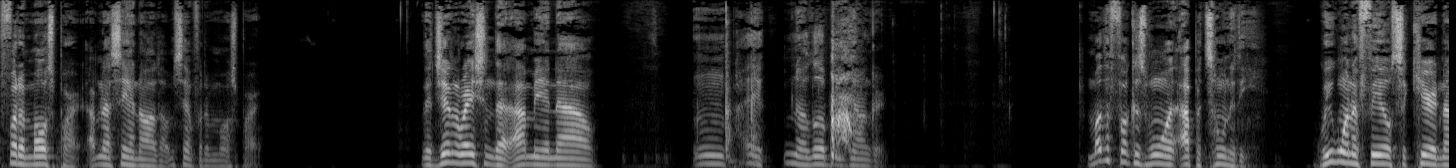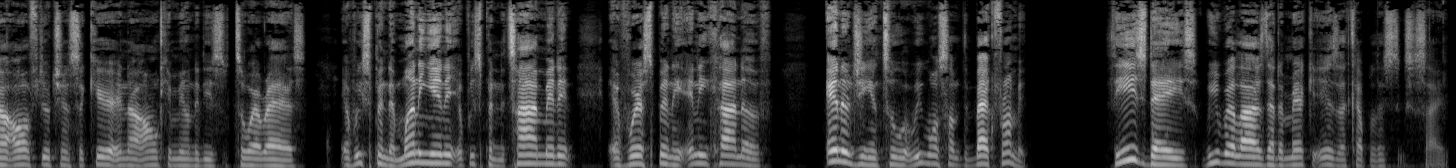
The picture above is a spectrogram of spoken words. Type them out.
for the most part. I'm not saying all of them. I'm saying for the most part. The generation that I'm in now, mm, probably, you know, a little bit younger. Motherfuckers want opportunity. We want to feel secure in our own future and secure in our own communities. To whereas if we spend the money in it, if we spend the time in it, if we're spending any kind of energy into it, we want something back from it. These days, we realize that America is a capitalistic society.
